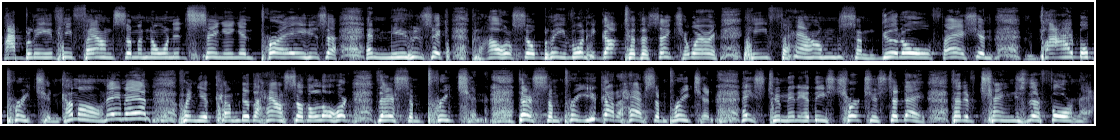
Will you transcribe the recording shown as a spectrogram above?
I believe he found some anointed singing and praise uh, and music. But I also believe when he got to the sanctuary, he found some good old fashioned Bible preaching. Come on, amen. When you come to the house of the Lord, there's some preaching. There's some pre you got to have some preaching. There's too many of these churches today that have changed their format.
